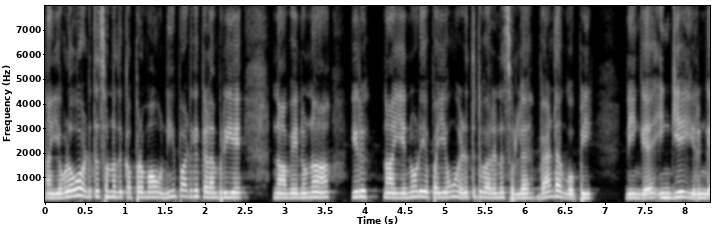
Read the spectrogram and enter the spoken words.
நான் எவ்வளவோ எடுத்து சொன்னதுக்கு அதுக்கப்புறமாவும் நீ பாட்டுக்கு கிளம்புறியே. நான் வேணும்னா இரு நான் என்னுடைய பையவும் எடுத்துகிட்டு வரேன்னு சொல்ல. வேண்டாம் கோபி. நீங்கள் இங்கேயே இருங்க.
